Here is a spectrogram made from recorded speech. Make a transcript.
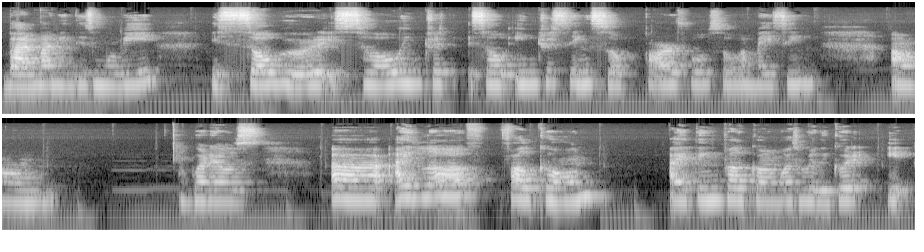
Batman in this movie is so good. It's so inter- so interesting, so powerful, so amazing. Um, what else? Uh, I love Falcone. I think Falcone was really good, it,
